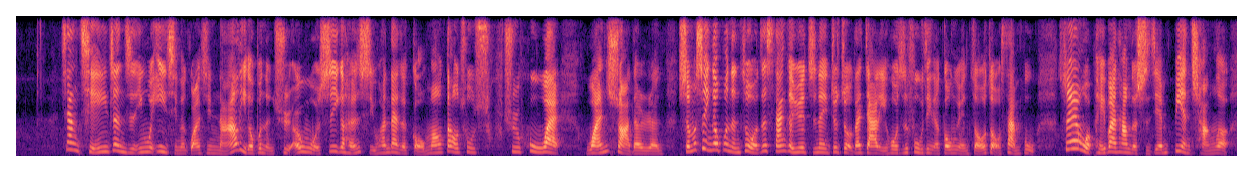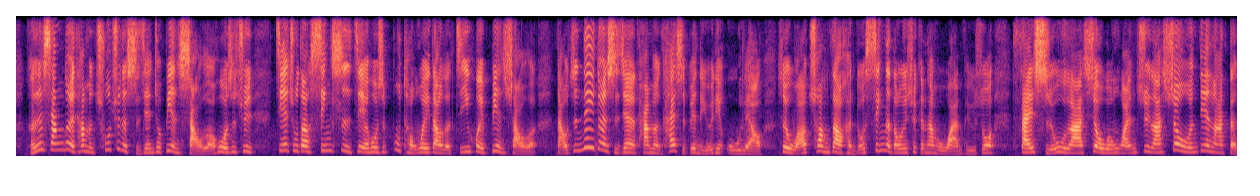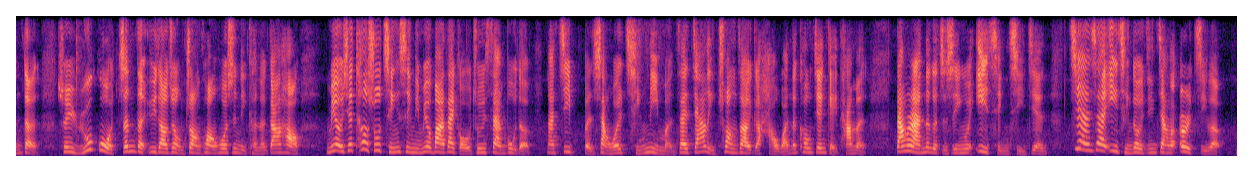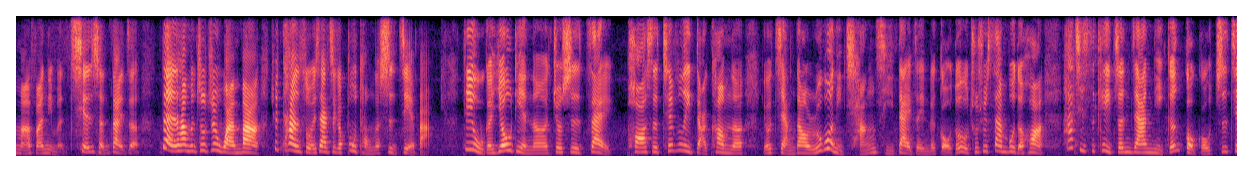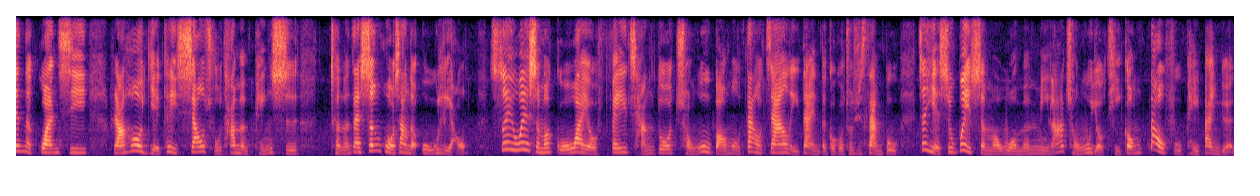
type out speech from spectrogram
像前一阵子因为疫情的关系，哪里都不能去，而我是一个很喜欢带着狗猫到处去户外玩耍的人，什么事情都不能做。这三个月之内，就只有在家里或是附近的公园走走散步。虽然我陪伴他们的时间变长了，可是相对他们出去的时间就变少了，或者是去。接触到新世界或是不同味道的机会变少了，导致那段时间的他们开始变得有一点无聊，所以我要创造很多新的东西去跟他们玩，比如说塞食物啦、嗅闻玩具啦、嗅闻垫啦等等。所以如果真的遇到这种状况，或是你可能刚好没有一些特殊情形，你没有办法带狗狗出去散步的，那基本上我会请你们在家里创造一个好玩的空间给他们。当然，那个只是因为疫情期间。既然现在疫情都已经降到二级了，麻烦你们牵绳带着，带着他们出去玩吧，去探索一下这个不同的世界吧。第五个优点呢，就是在 positively.com 呢有讲到，如果你长期带着你的狗都有出去散步的话，它其实可以增加你跟狗狗之间的关系，然后也可以消除他们平时。可能在生活上的无聊，所以为什么国外有非常多宠物保姆到家里带你的狗狗出去散步？这也是为什么我们米拉宠物有提供到府陪伴员。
